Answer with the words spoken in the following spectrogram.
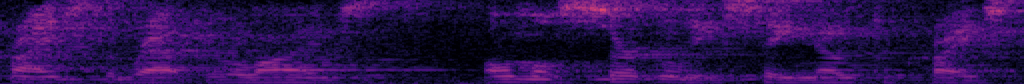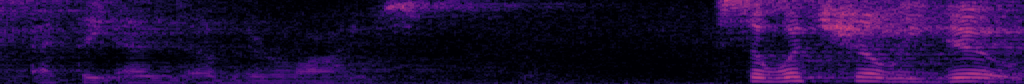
Christ throughout their lives almost certainly say no to Christ at the end of their lives. So, what shall we do?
